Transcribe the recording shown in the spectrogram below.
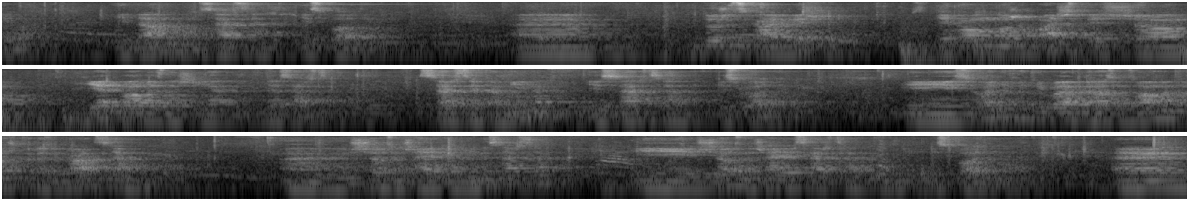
тіла, і дам вам серце із плоті. Е, дуже цікавий вірш, в якому можемо бачити, що є два визначення для серця: серце камінне і серце із плоті. І сьогодні хотів би разом з вами трошки розібратися, е, що означає камінне серце і що означає серце плоті. Е,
